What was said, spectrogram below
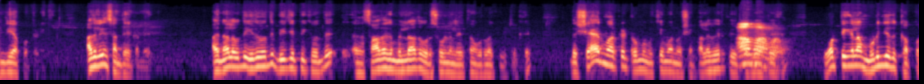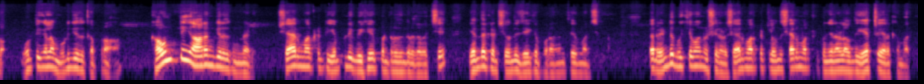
இந்தியா கூட்டணி. அதுலேயும் சந்தேகம் கிடையாது. அதனால் வந்து இது வந்து பிஜேபிக்கு வந்து சாதகம் இல்லாத ஒரு சூழ்நிலையை தான் உருவாக்கிட்டு இருக்குது இந்த ஷேர் மார்க்கெட் ரொம்ப முக்கியமான விஷயம். பல பேருக்கு இது ஆமா தெரியாது. ஆமா. ஓட்டிங் எல்லாம் முடிஞ்சதுக்கு அப்புறம் ஓட்டிங் எல்லாம் முடிஞ்சதுக்கு அப்புறம் கவுண்டிங் ஆரம்பிக்கிறதுக்கு முன்னாடி ஷேர் மார்க்கெட் எப்படி பிஹேவ் பண்றதுங்கிறத வச்சு எந்த கட்சி வந்து ஜெயிக்க போறாங்கன்னு தீர்மானிச்சிடலாம் வேற ரெண்டு முக்கியமான விஷயம். ஷேர் மார்க்கெட்ல வந்து ஷேர் மார்க்கெட் கொஞ்ச நாளா வந்து ஏற்ற இறக்கமா இருக்கு.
